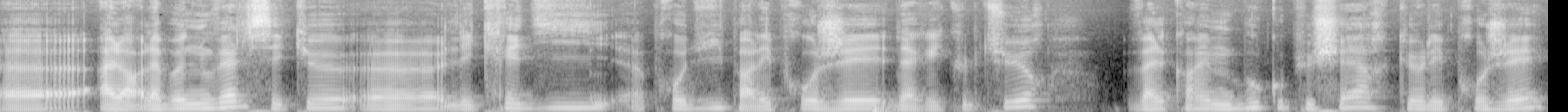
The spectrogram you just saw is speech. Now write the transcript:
Euh, alors la bonne nouvelle, c'est que euh, les crédits euh, produits par les projets d'agriculture valent quand même beaucoup plus cher que les projets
